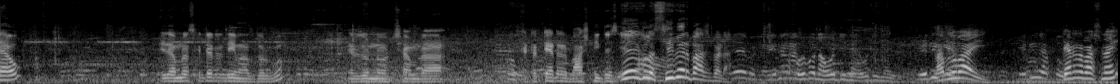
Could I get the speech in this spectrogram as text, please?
দেখাও এই যে আমরা দিয়ে মাছ ধরবো। এর জন্য হচ্ছে আমরা একটা টেটার বাঁশ নিতেছি। এইগুলো বাঁশ লাভলু ভাই টেটার বাঁশ নাই?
